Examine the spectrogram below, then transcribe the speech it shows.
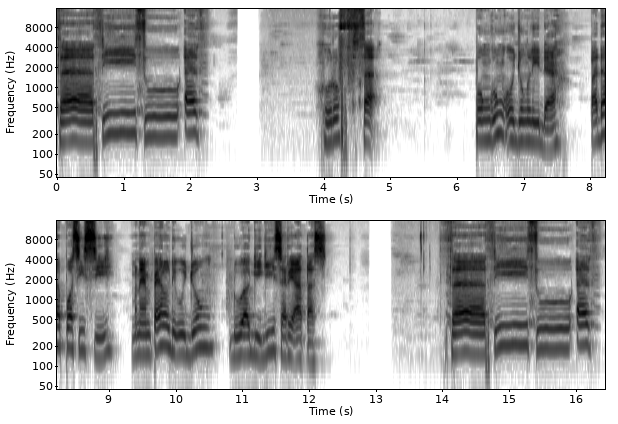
Thafithu ath Huruf sa. Punggung ujung lidah pada posisi menempel di ujung dua gigi seri atas. Thafithu ath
